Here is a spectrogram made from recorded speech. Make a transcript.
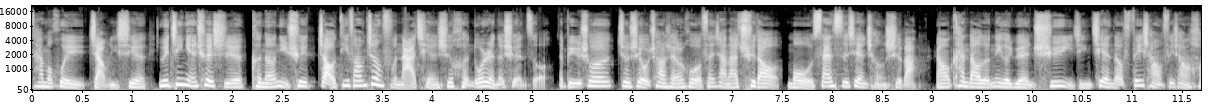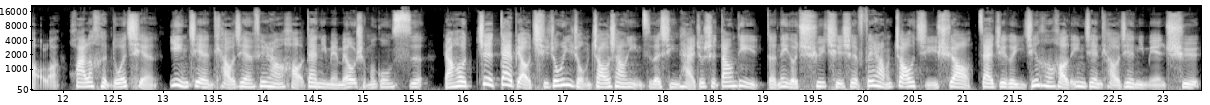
他们会讲一些，因为今年确实可能你去找地方政府拿钱是很多人的选择。那比如说，就是有创始人和我分享，他去到某三四线城市吧，然后看到的那个园区已经建得非常非常好了，花了很多钱，硬件条件非常好，但里面没有什么公司。然后这代表其中一种招商引资的心态，就是当地的那个区其实非常着急，需要在这个已经很好的硬件条件里面去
